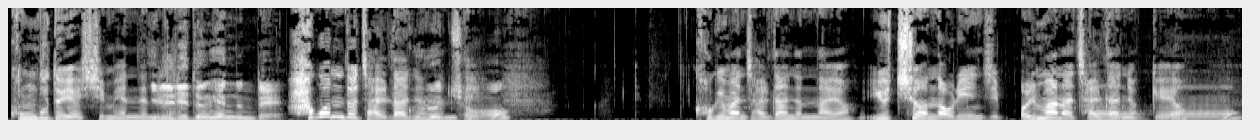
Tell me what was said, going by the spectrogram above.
공부도 열심히 했는데 1, 2등 했는데 학원도 잘 다녔는데 그렇죠. 거기만 잘 다녔나요? 유치원 어린이집 얼마나 잘 어, 다녔게요? 어.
